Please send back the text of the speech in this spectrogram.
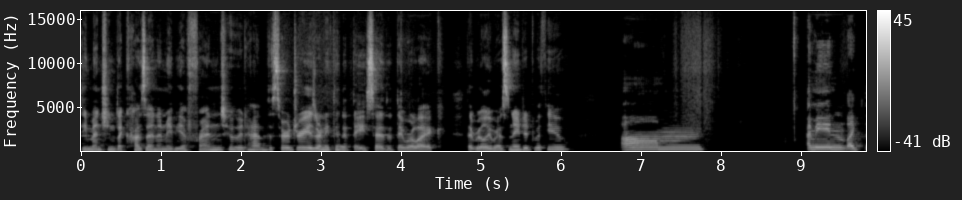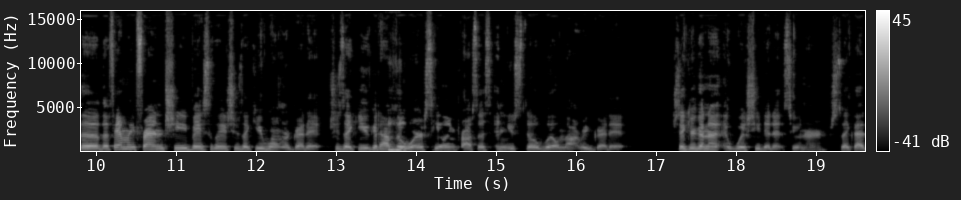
you mentioned a cousin and maybe a friend who had had the surgery. Is there anything that they said that they were like that really resonated with you? Um i mean like the the family friend she basically she's like you won't regret it. She's like you could have mm-hmm. the worst healing process and you still will not regret it. She's like you're gonna wish you did it sooner. She's like that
